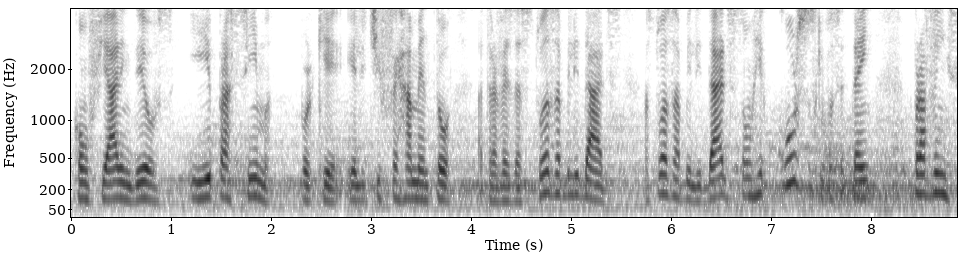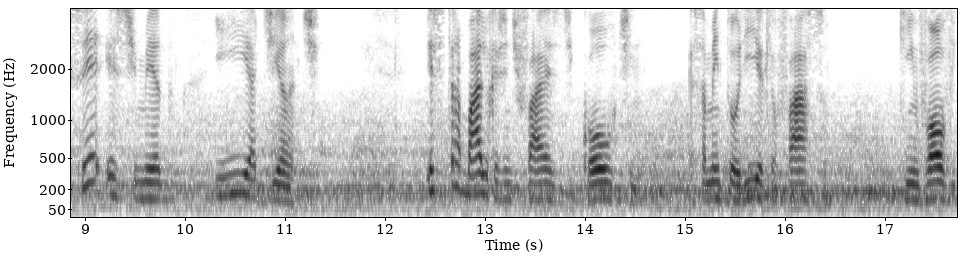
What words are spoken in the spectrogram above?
confiar em Deus e ir para cima, porque Ele te ferramentou através das tuas habilidades. As tuas habilidades são recursos que você tem para vencer este medo e ir adiante. Esse trabalho que a gente faz de coaching, essa mentoria que eu faço, que envolve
